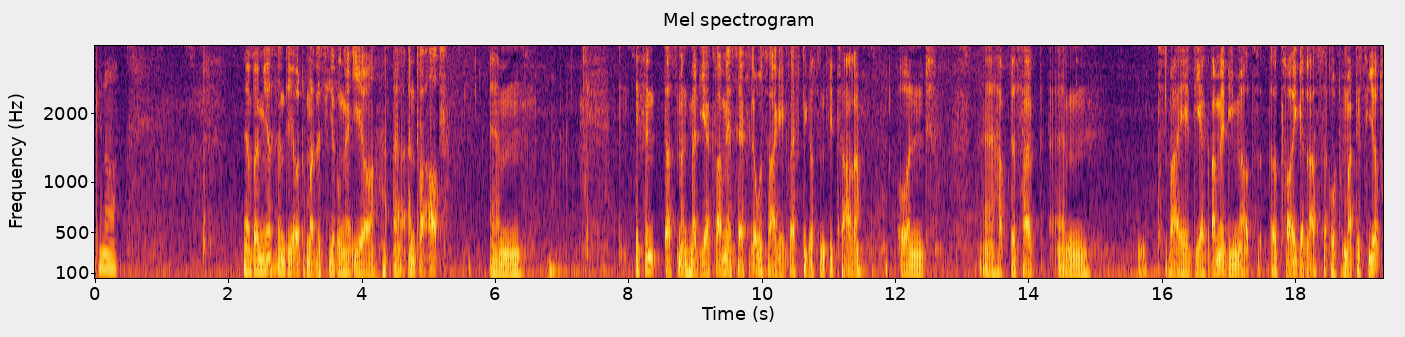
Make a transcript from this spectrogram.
genau. Ja, bei mir sind die Automatisierungen eher äh, anderer Art. Ähm, ich finde, dass manchmal Diagramme sehr viel aussagekräftiger sind wie Zahlen und äh, habe deshalb ähm, zwei Diagramme, die mir erzeugen lasse, automatisiert.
